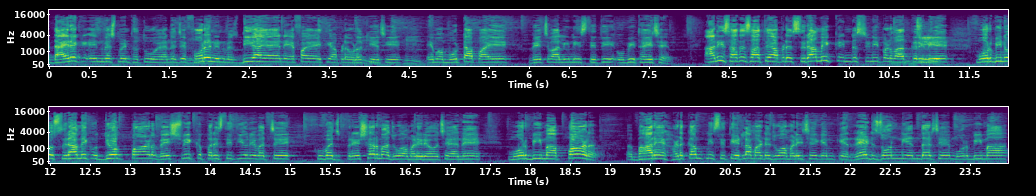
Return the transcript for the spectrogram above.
ડાયરેક્ટ ઇન્વેસ્ટમેન્ટ થતું હોય અને જે ફોરેન ઇન્વેસ્ટ ડીઆઈઆઈ અને એફઆઈઆઈ થી આપણે ઓળખીએ છીએ એમાં મોટા પાયે વેચવાલીની સ્થિતિ ઊભી થઈ છે. આની સાથે સાથે આપણે સિરામિક ઇન્ડસ્ટ્રીની પણ વાત કરી લઈએ. મોરબીનો સિરામિક ઉદ્યોગ પણ વૈશ્વિક પરિસ્થિતિઓની વચ્ચે ખૂબ જ પ્રેશરમાં જોવા મળી રહ્યો છે અને મોરબીમાં પણ ભારે હડકંપની સ્થિતિ એટલા માટે જોવા મળી છે કેમ કે રેડ ઝોનની અંદર છે. મોરબીમાં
